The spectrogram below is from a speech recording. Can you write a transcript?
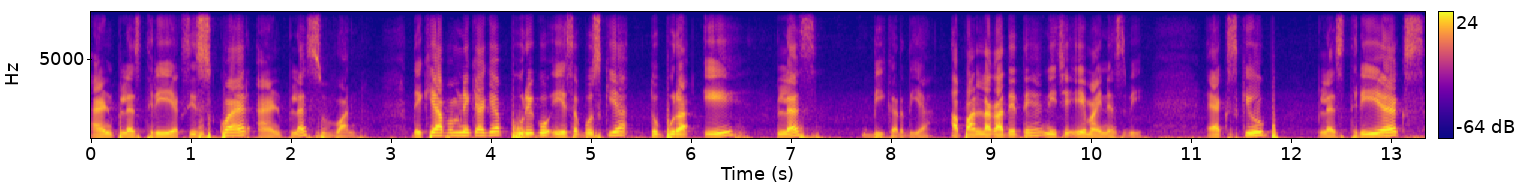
and plus three X square and plus one देखिए आप हमने क्या किया? पूरे को ए सपोज़ किया तो पूरा ए प्लस बी कर दिया। अपान लगा देते हैं, नीचे A minus B X cube plus three X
